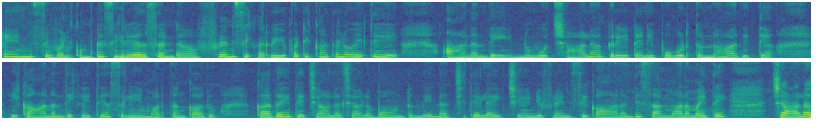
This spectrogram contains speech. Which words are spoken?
ఫ్రెండ్స్ వెల్కమ్ టు సీరియల్స్ అంట. ఫ్రెండ్స్ ఇక రేపటి కథలో అయితే ఆనంది నువ్వు చాలా గ్రేట్ అని పొగుడుతున్న ఆదిత్య. ఇక ఆనందికి అయితే అసలు ఏం అర్థం కాదు. కథ అయితే చాలా చాలా బాగుంటుంది. నచ్చితే లైక్ చేయండి ఫ్రెండ్స్. ఇక ఆనంది సన్మానం అయితే చాలా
